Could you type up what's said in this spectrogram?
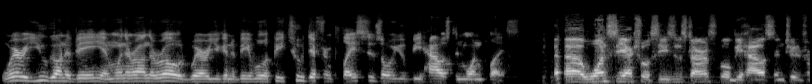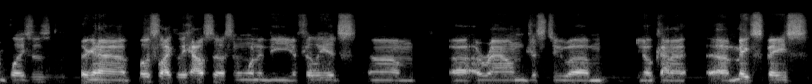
where are you going to be? And when they're on the road, where are you going to be? Will it be two different places, or you'll be housed in one place? Uh, once the actual season starts, we'll be housed in two different places. They're going to most likely house us in one of the affiliates um, uh, around just to um, you know, kind of uh, make space,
